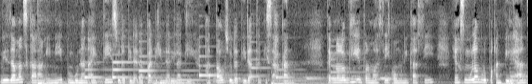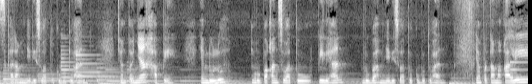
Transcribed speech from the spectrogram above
Di zaman sekarang ini, penggunaan IT sudah tidak dapat dihindari lagi atau sudah tidak terpisahkan. Teknologi informasi komunikasi yang semula merupakan pilihan sekarang menjadi suatu kebutuhan. Contohnya HP, yang dulu merupakan suatu pilihan berubah menjadi suatu kebutuhan. Yang pertama kali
